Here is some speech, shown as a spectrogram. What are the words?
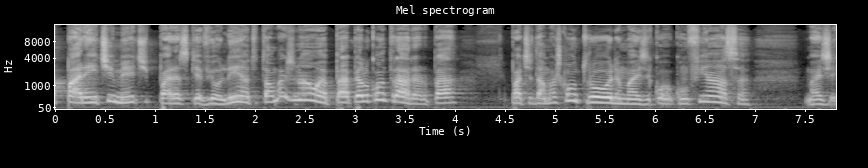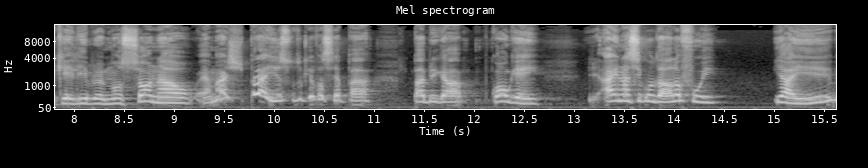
aparentemente parece que é violento e tal, mas não, é pra, pelo contrário, era para te dar mais controle, mais co- confiança, mais equilíbrio emocional. É mais para isso do que você para brigar com alguém. Aí na segunda aula eu fui. E aí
